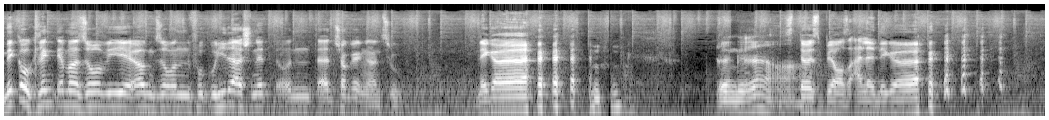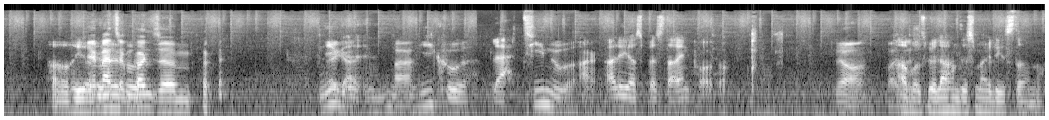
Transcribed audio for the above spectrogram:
Nico klingt immer so wie irgend so ein Fukuhila-Schnitt und äh, Jogginganzug. Nico. Dosenbiers, alle Nico. Hier Geh mal zum. Konsum. Nico, Egal. Ah. Nico, Latino, alias bester Einparker. Ja, weiß Aber ich. wir lachen des Smileys da noch.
